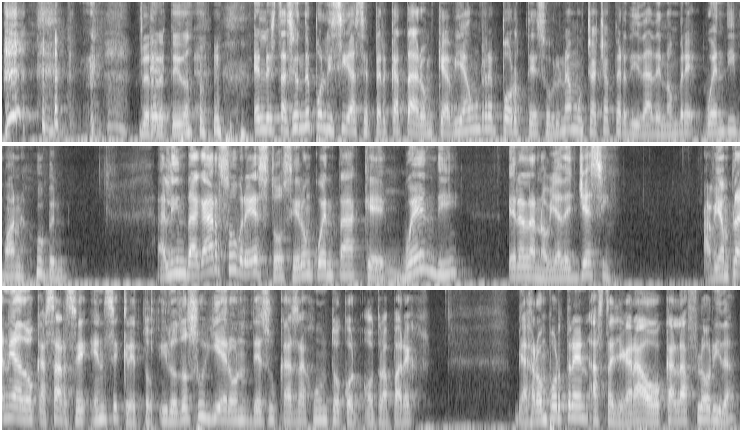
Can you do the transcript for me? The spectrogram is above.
Derretido. En la estación de policía se percataron que había un reporte sobre una muchacha perdida de nombre Wendy Van Huben. Al indagar sobre esto, se dieron cuenta que Wendy era la novia de Jesse. Habían planeado casarse en secreto y los dos huyeron de su casa junto con otra pareja. Viajaron por tren hasta llegar a Ocala, Florida.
